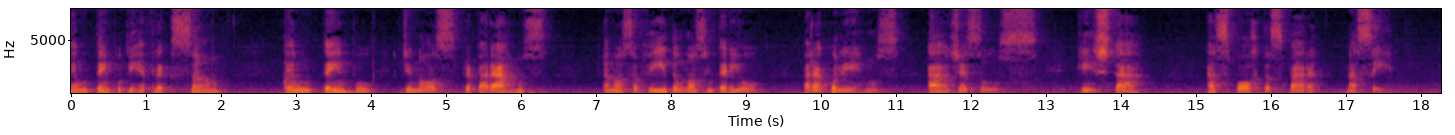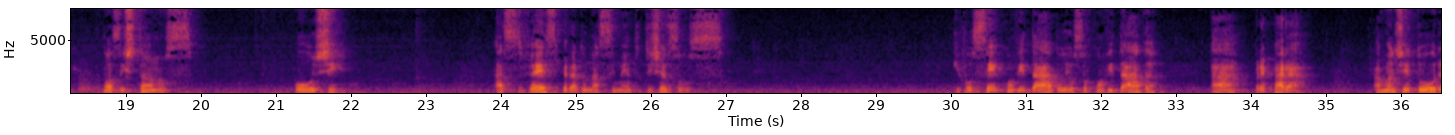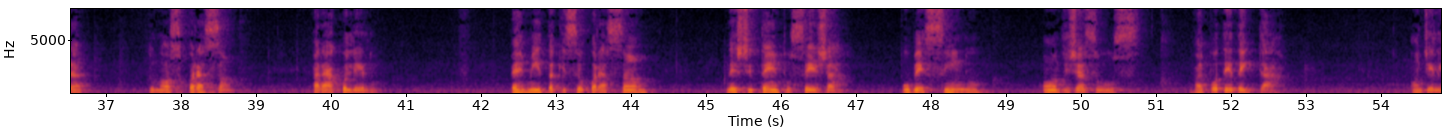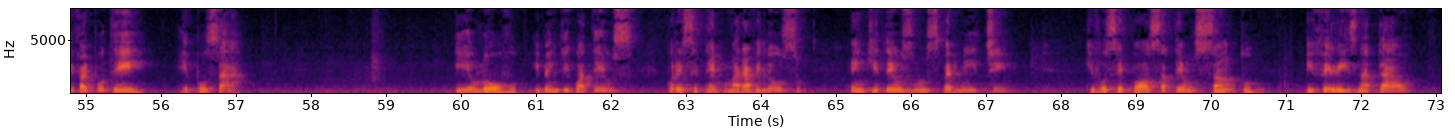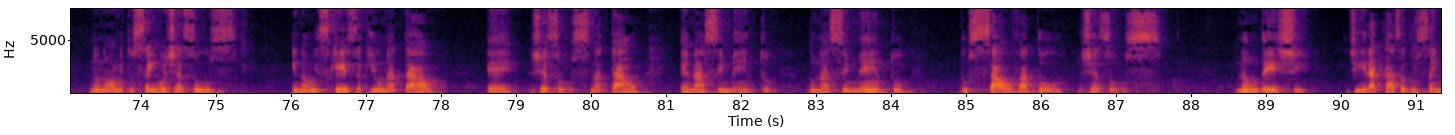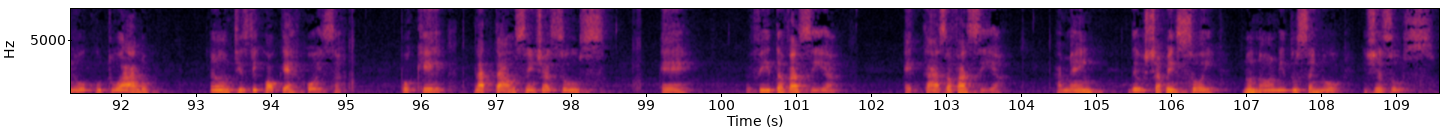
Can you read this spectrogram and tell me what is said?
É um tempo de reflexão, é um tempo de nós prepararmos a nossa vida, o nosso interior para acolhermos a Jesus que está às portas para nascer. Nós estamos hoje às vésperas do nascimento de Jesus. E você é convidado, eu sou convidada a preparar a manjedoura do nosso coração para acolhê-lo. Permita que seu coração, neste tempo, seja o becinho onde Jesus vai poder deitar onde ele vai poder repousar. E eu louvo e bendigo a Deus por esse tempo maravilhoso em que Deus nos permite que você possa ter um santo e feliz Natal no nome do Senhor Jesus. E não esqueça que o Natal é Jesus, Natal é nascimento o nascimento do Salvador Jesus. Não deixe de ir à casa do Senhor cultuá-lo antes de qualquer coisa, porque Natal sem Jesus é vida vazia, é casa vazia. Amém? Deus te abençoe no nome do Senhor Jesus.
